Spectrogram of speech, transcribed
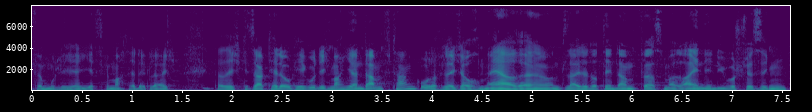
vermutlich jetzt gemacht hätte gleich, dass ich gesagt hätte, okay gut, ich mache hier einen Dampftank oder vielleicht auch mehrere und leite dort den Dampf erstmal rein, den überschüssigen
